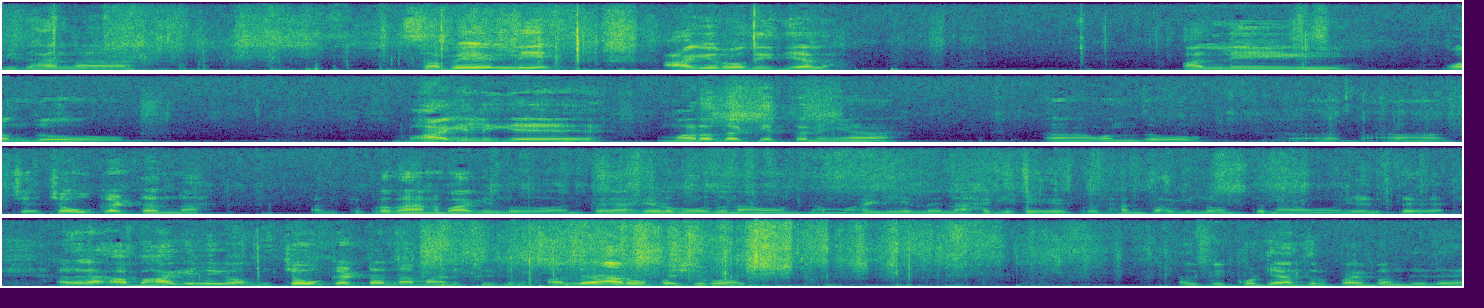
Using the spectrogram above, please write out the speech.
ವಿಧಾನ ಸಭೆಯಲ್ಲಿ ಆಗಿರೋದು ಇದೆಯಲ್ಲ? ಅಲ್ಲಿ ಒಂದು ಬಾಗಿಲಿಗೆ ಮರದ ಕೆತ್ತನೆಯ ಒಂದು ಚೌಕಟ್ಟನ್ನು ಅದಕ್ಕೆ ಪ್ರಧಾನ ಬಾಗಿಲು ಅಂತ ಹೇಳ್ಬೋದು ನಾವು. ನಮ್ಮ ಹಳ್ಳಿಯಲ್ಲೆಲ್ಲ ಹಾಗೆ ಪ್ರಧಾನ ಬಾಗಿಲು ಅಂತ ನಾವು ಹೇಳ್ತೇವೆ. ಅಂದರೆ ಆ ಬಾಗಿಲಿಗೆ ಒಂದು ಚೌಕಟ್ಟನ್ನು ಮಾಡಿಸಿದ್ರು. ಅಲ್ಲೇ ಆರೋಪ ಶುರುವಾಯಿತು. ಅದಕ್ಕೆ ಕೋಟ್ಯಾಂತರ ರೂಪಾಯಿ ಬಂದಿದೆ.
